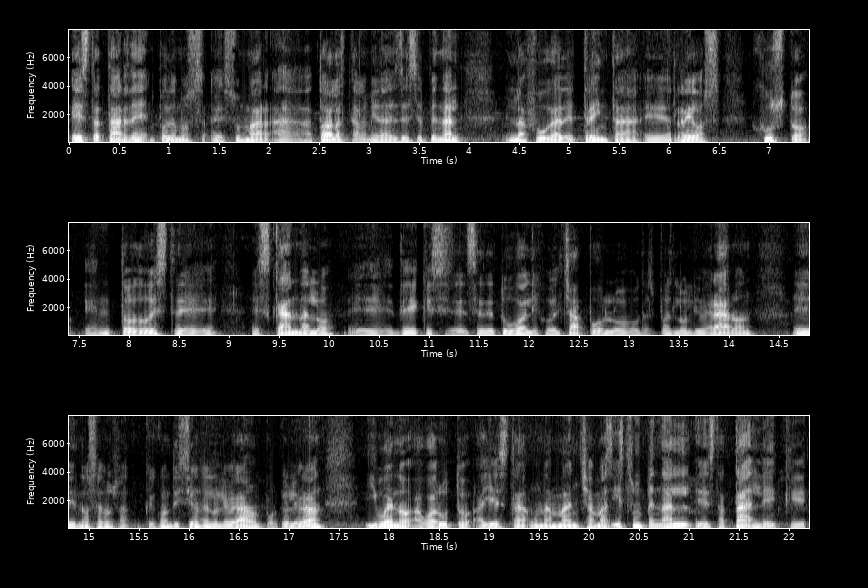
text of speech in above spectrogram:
esta tarde podemos eh, sumar a, todas las calamidades de ese penal la fuga de 30 eh, reos justo en todo este escándalo de que se, se, detuvo al hijo del Chapo, lo, después lo liberaron, no sabemos a qué condiciones lo liberaron, por qué lo liberaron, y bueno, Aguaruto, ahí está una mancha más. Y este es un penal estatal, ¿eh? que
